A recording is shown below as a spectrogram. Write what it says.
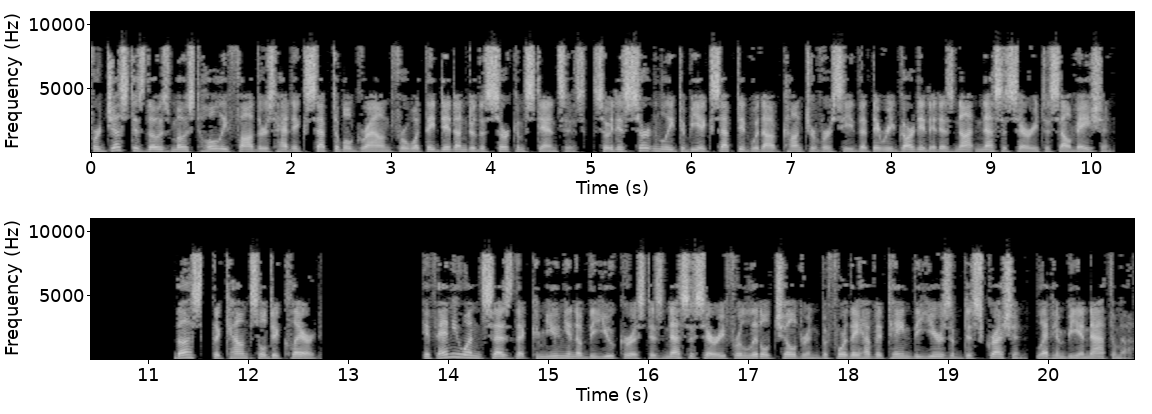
For just as those most holy fathers had acceptable ground for what they did under the circumstances, so it is certainly to be accepted without controversy that they regarded it as not necessary to salvation. Thus, the Council declared, If anyone says that communion of the Eucharist is necessary for little children before they have attained the years of discretion, let him be anathema.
